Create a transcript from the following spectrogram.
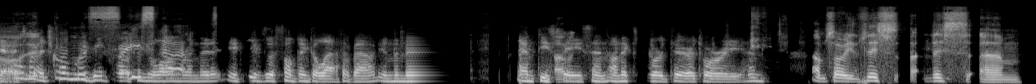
yeah, Oh, it's, my it's probably my good for us in the long run that it, it gives us something to laugh about in the mi- empty Uh, space and unexplored territory. And I'm sorry. This uh, this um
